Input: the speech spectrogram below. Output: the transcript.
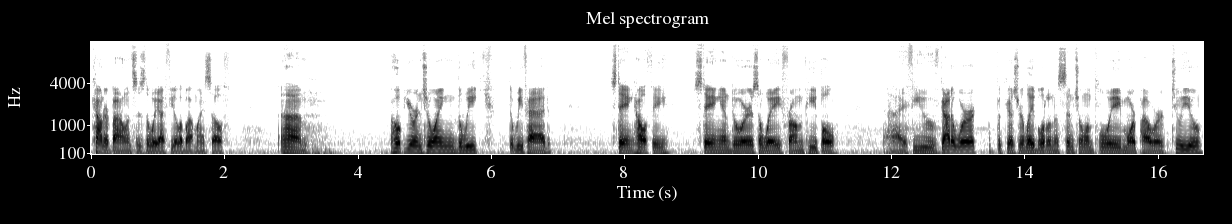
Counterbalance is the way I feel about myself. Um, hope you're enjoying the week that we've had, staying healthy, staying indoors, away from people. Uh, if you've got to work because you're labeled an essential employee, more power to you.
